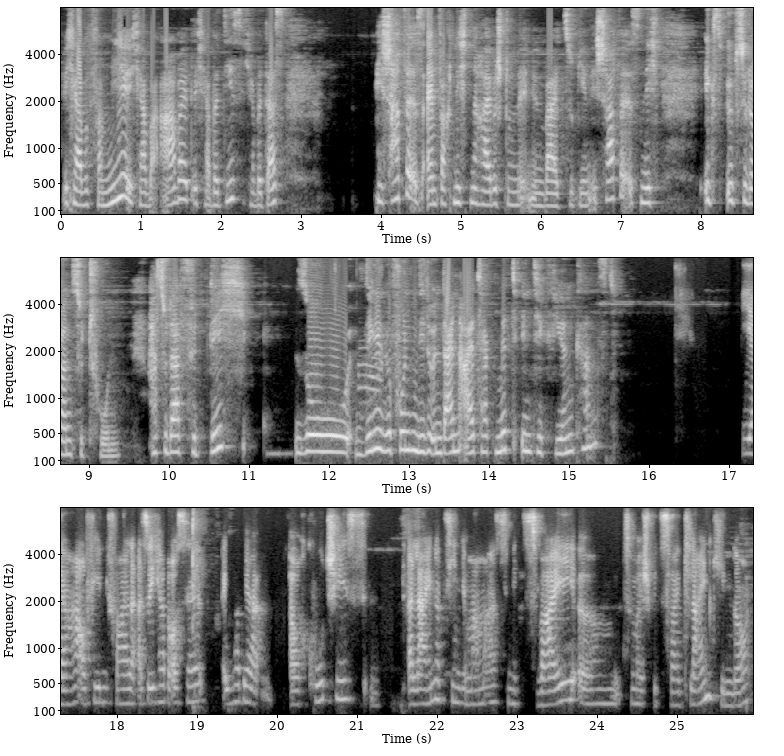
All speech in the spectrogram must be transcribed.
Ich habe Familie, ich habe Arbeit, ich habe dies, ich habe das. Ich schaffe es einfach nicht, eine halbe Stunde in den Wald zu gehen. Ich schaffe es nicht, XY zu tun. Hast du da für dich so Dinge gefunden, die du in deinen Alltag mit integrieren kannst? Ja, auf jeden Fall. Also ich habe auch selbst, ich habe ja auch Coaches, alleinerziehende Mamas mit zwei, ähm, zum Beispiel zwei Kleinkinder.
